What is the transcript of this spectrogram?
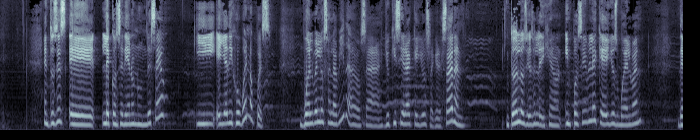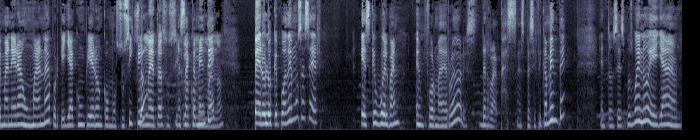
Entonces eh, le concedieron un deseo. Y ella dijo, bueno, pues vuélvelos a la vida, o sea, yo quisiera que ellos regresaran. Todos los dioses le dijeron, imposible que ellos vuelvan de manera humana porque ya cumplieron como su ciclo. Su meta, su ciclo Exactamente. como. Pero lo que podemos hacer es que vuelvan en forma de roedores, de ratas específicamente. Entonces, pues bueno, ella,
